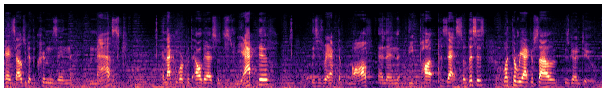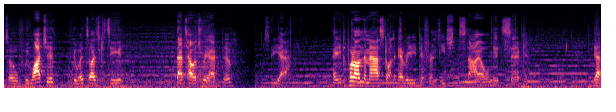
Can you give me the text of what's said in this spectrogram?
and it's also got the Crimson Mask. And that can work with items. So this is reactive, this is reactive off, and then the pot possess. So this is what the reactive style is going to do. So if we watch it, do it. So as you can see, that's how it's reactive. So yeah. And you can put on the mask on every different, each style. It's sick. Yeah,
